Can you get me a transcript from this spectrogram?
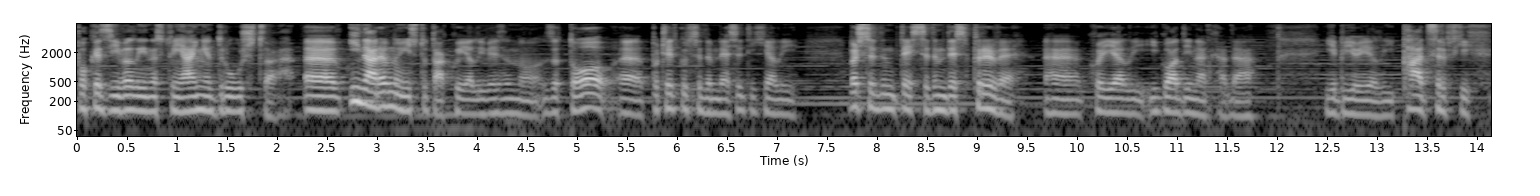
pokazivali nastojanja društva. E, I naravno isto tako, jeli, vezano za to, e, početku 70-ih, jeli, baš sedem, te 71 e, koje je li i godina kada je bio je li pad srpskih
